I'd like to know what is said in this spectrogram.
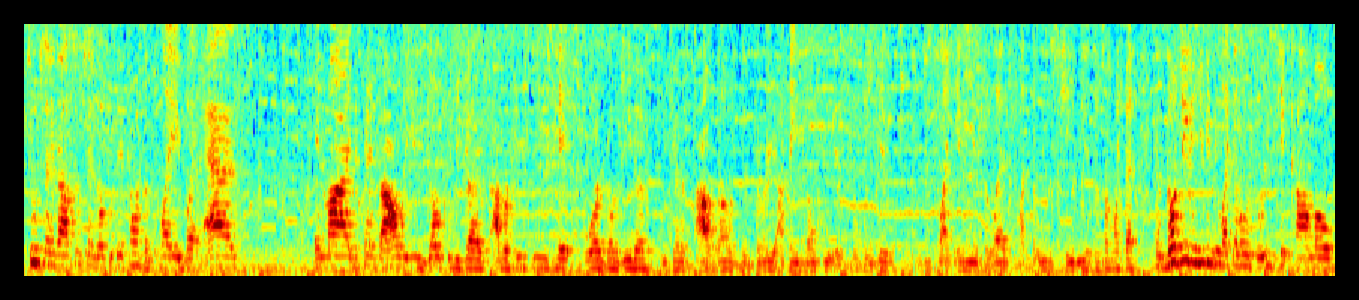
Super Saiyan God, Super Saiyan Goku did come into play, but as in my defense, I only use Goku because I refuse to use Hit or Gogeta because out of the three, I think Goku is the weakest. Just like he is the less like the least cheesiest or something like that. Because Gogeta, you can do like that little three kick combo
